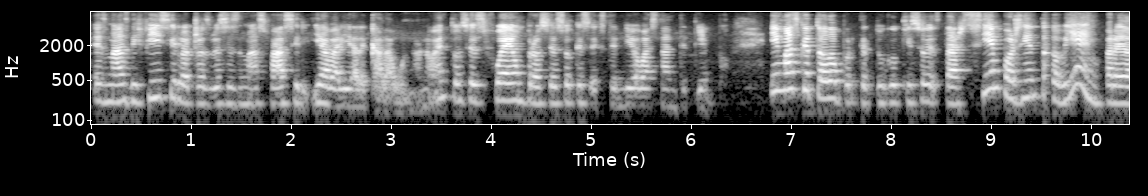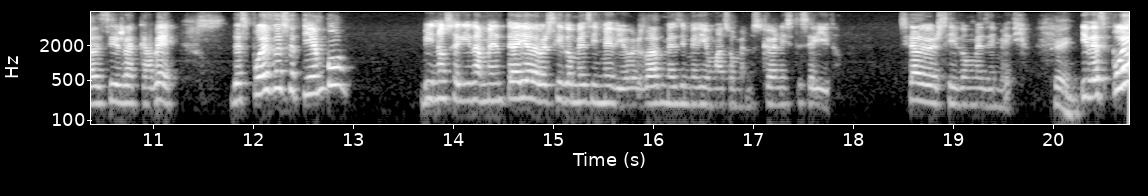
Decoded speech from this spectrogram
es más difícil, otras veces más fácil, y varía de cada uno, ¿no? Entonces fue un proceso que se extendió bastante tiempo. Y más que todo porque Tugo quiso estar 100% bien para decir, acabé. Después de ese tiempo, vino seguidamente, haya de haber sido mes y medio, ¿verdad? Mes y medio más o menos, que viniste seguido. Sí, ha de haber sido un mes y medio. Y después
